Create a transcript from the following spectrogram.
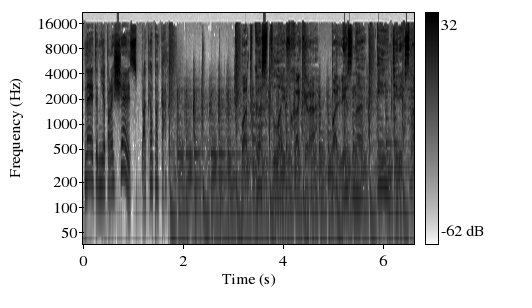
На этом я прощаюсь. Пока-пока. Подкаст лайфхакера. Полезно и интересно.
